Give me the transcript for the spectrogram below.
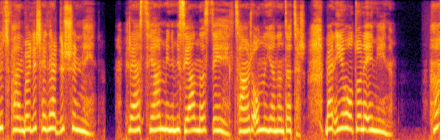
lütfen böyle şeyler düşünmeyin. Prens Tianmin'imiz yalnız değil, Tanrı onun yanındadır. Ben iyi olduğuna eminim. Ha?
